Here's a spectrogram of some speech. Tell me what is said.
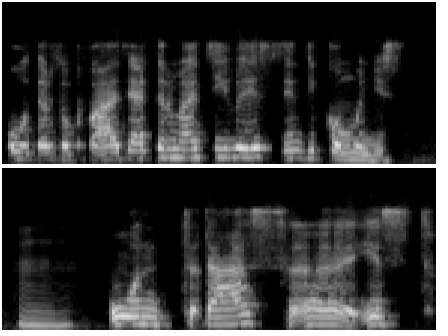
oder so quasi Alternative ist, sind die Kommunisten. Mhm. Und das äh, ist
